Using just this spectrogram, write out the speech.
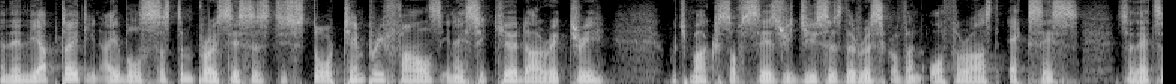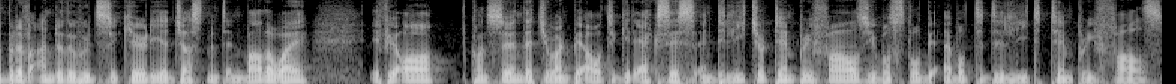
And then the update enables system processes to store temporary files in a secure directory, which Microsoft says reduces the risk of unauthorized access. So that's a bit of under the hood security adjustment. And by the way, if you are concerned that you won't be able to get access and delete your temporary files, you will still be able to delete temporary files.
